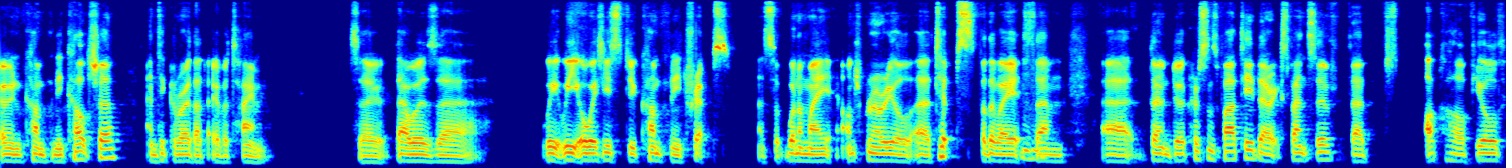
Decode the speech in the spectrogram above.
own company culture and to grow that over time. So that was uh, we we always used to do company trips. That's one of my entrepreneurial uh, tips. By the way, it's mm-hmm. um, uh, don't do a Christmas party; they're expensive. They're alcohol fueled.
